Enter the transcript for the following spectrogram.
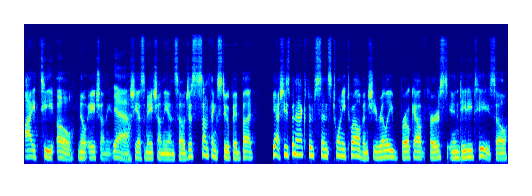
I T O, no H on the end. Yeah. she has an H on the end. So just something stupid. But yeah, she's been active since 2012 and she really broke out first in DDT. So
